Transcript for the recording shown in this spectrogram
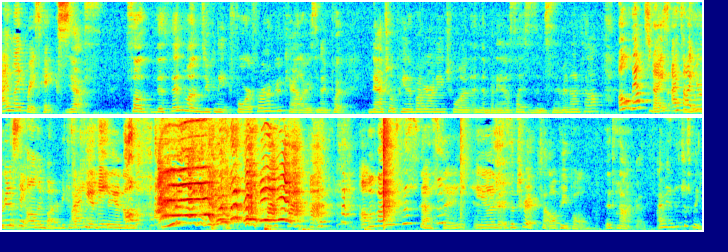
I like rice cakes. Yes. So the thin ones you can eat four for 100 calories, and I put natural peanut butter on each one, and then banana slices and cinnamon on top. Oh, that's nice. I thought you were gonna good. say almond butter because I, I can't hate. stand oh, Almond butter and it's a trick to all people. It's not good. I mean, it's just me.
